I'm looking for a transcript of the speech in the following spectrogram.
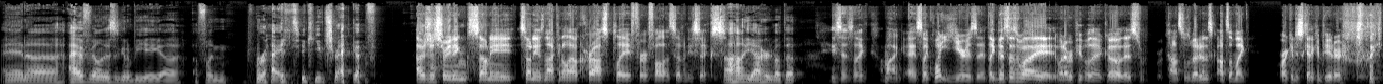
and uh, I have a feeling this is going to be a uh, a fun ride to keep track of. I was just reading Sony Sony is not going to allow crossplay for Fallout 76. Uh huh. Yeah, I heard about that. Jesus, like come on guys. Like what year is it? Like this is why whenever people are like, "Oh, this console's better than this console." I'm like, or I can just get a computer. like,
